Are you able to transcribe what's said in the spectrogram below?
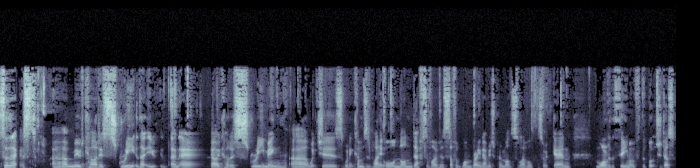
So the next uh, mood card is that you an AI card is screaming, uh, which is when it comes into play, all non-deaf survivors suffer one brain damage per monster level. So again, more of the theme of the butcher does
